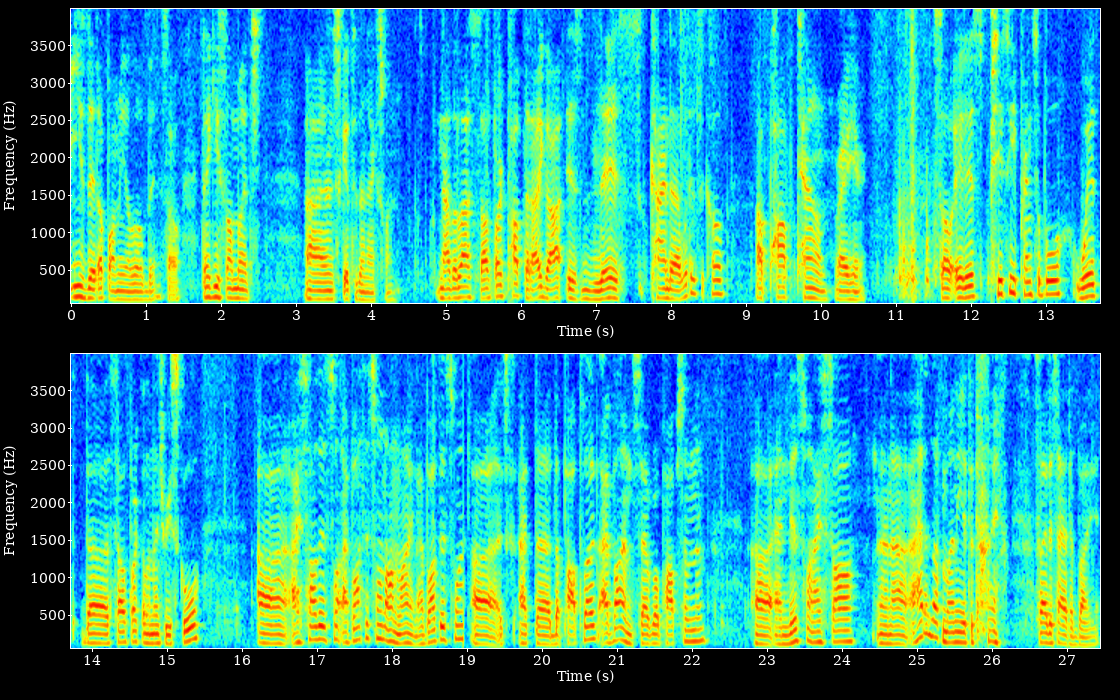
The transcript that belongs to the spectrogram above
eased it up on me a little bit. So thank you so much. Uh, let's get to the next one. Now the last South Park pop that I got is this kind of what is it called? A pop town right here. So it is PC Principal with the South Park Elementary School. Uh, I saw this one. I bought this one online. I bought this one. Uh, it's at the the pop plug. I bought several pops from them, Uh, and this one I saw, and uh, I had enough money at the time, so I decided to buy it.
